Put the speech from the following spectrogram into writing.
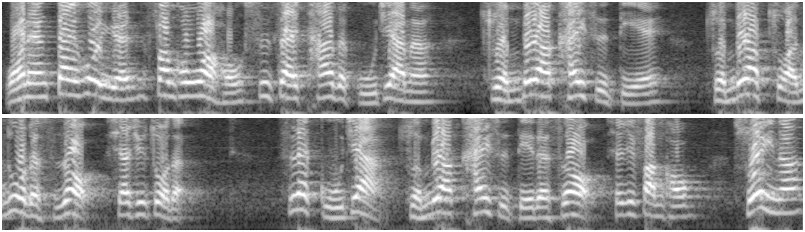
我连带会员放空万红是在它的股价呢，准备要开始跌。准备要转弱的时候下去做的，是在股价准备要开始跌的时候下去放空。所以呢，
